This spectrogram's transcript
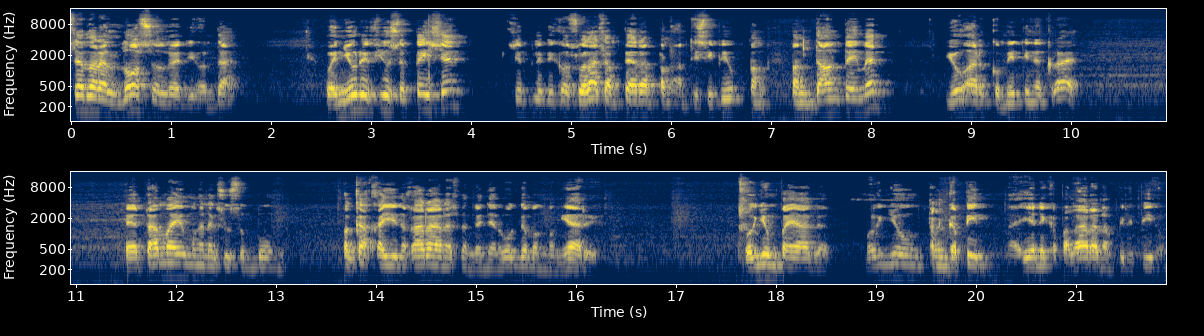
several laws already on that. When you refuse a patient, simply because wala siyang pera pang anticipate, pang, pang down payment, you are committing a crime. Kaya tama yung mga nagsusumbong. Pagka kayo nakaranas ng ganyan, huwag namang mangyari. Huwag niyong payagan. Huwag niyong tanggapin na yan ay kapalaran ng Pilipino.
